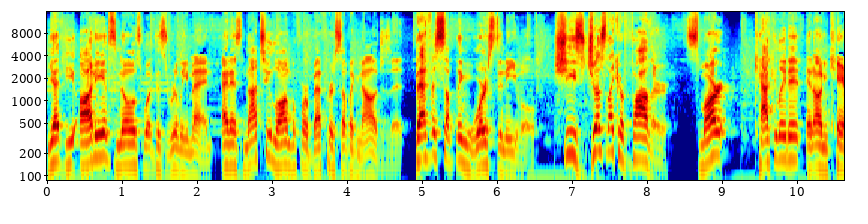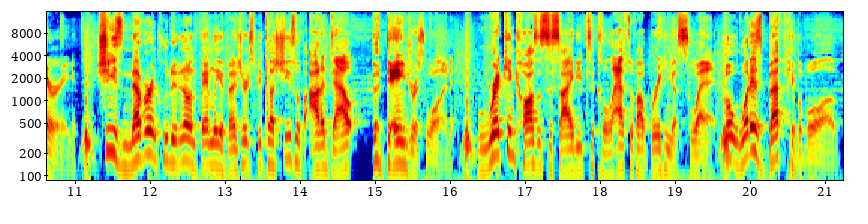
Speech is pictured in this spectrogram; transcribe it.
yet the audience knows what this really meant, and it's not too long before Beth herself acknowledges it. Beth is something worse than evil. She's just like her father, smart, calculated, and uncaring. She's never included in on the family adventures because she's without a doubt the dangerous one. Rick can cause a society to collapse without breaking a sweat. But what is Beth capable of?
